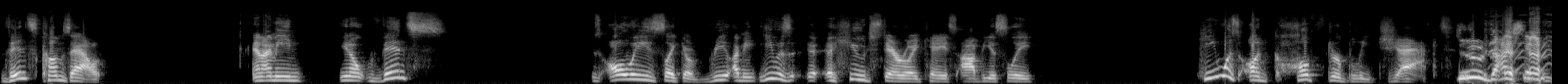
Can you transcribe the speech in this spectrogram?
Vince comes out, and I mean, you know, Vince is always like a real. I mean, he was a, huge steroid case, obviously. He was uncomfortably jacked. Dude, I said He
